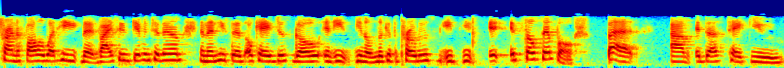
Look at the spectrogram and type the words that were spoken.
trying to follow what he the advice he's giving to them, and then he says, okay, just go and eat. You know, look at the produce. Eat, eat. It, it's so simple, but um, it does take you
